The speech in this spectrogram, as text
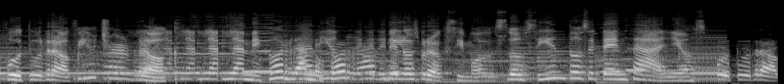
Futuro Future Rock, la, mejor radio de los próximos 270 años. Futuro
